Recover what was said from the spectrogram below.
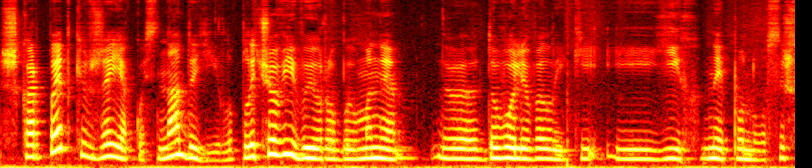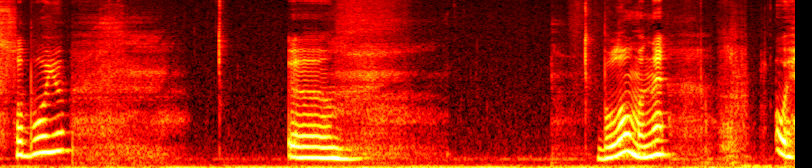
Шкарпетки вже якось надоїло. Плечові вироби у мене е, доволі великі, і їх не поносиш з собою. Е, було у мене ой,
